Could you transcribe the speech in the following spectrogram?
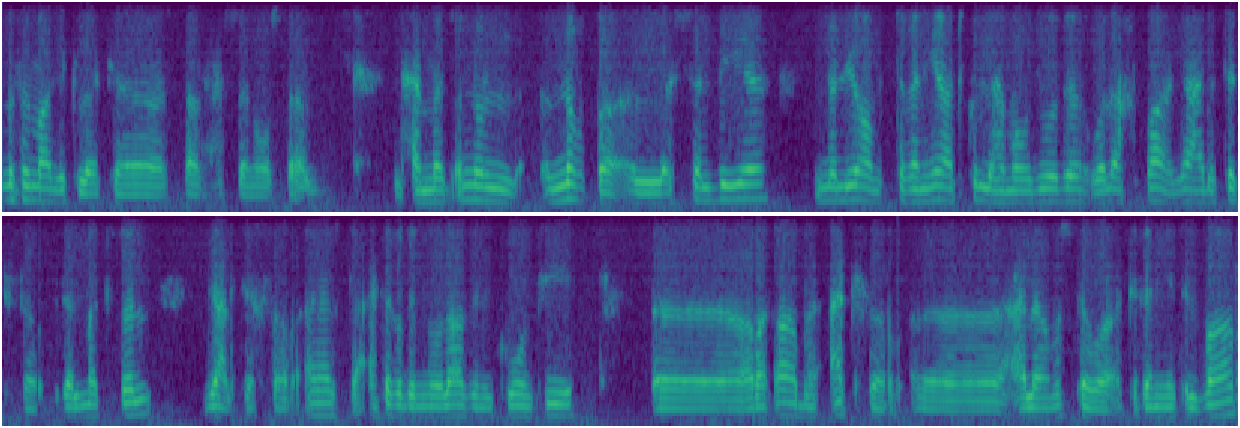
مثل ما قلت لك أستاذ حسن وأستاذ محمد إنه النقطة السلبية إن اليوم التقنيات كلها موجودة والأخطاء قاعدة تكثر. بدل ما تقل قاعدة تخسر، أنا أعتقد إنه لازم يكون في آه، رقابة أكثر آه، على مستوى تقنية الفار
